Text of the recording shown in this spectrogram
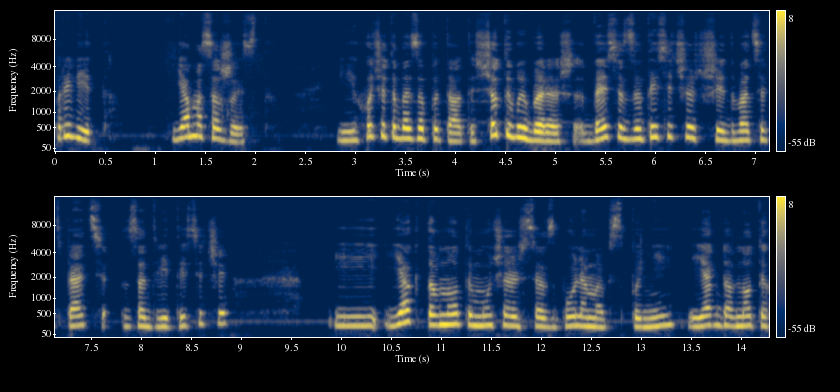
Привіт! Я масажист. І хочу тебе запитати, що ти вибереш 10 за 1000 чи 25 за 2000? І як давно ти мучаєшся з болями в спині? І як давно ти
